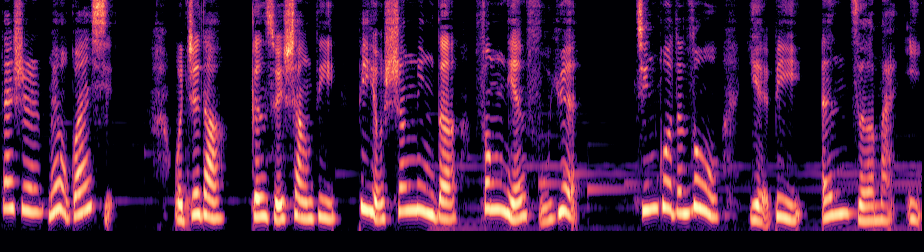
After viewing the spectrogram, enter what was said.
但是没有关系，我知道跟随上帝必有生命的丰年福月，经过的路也必恩泽满意。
